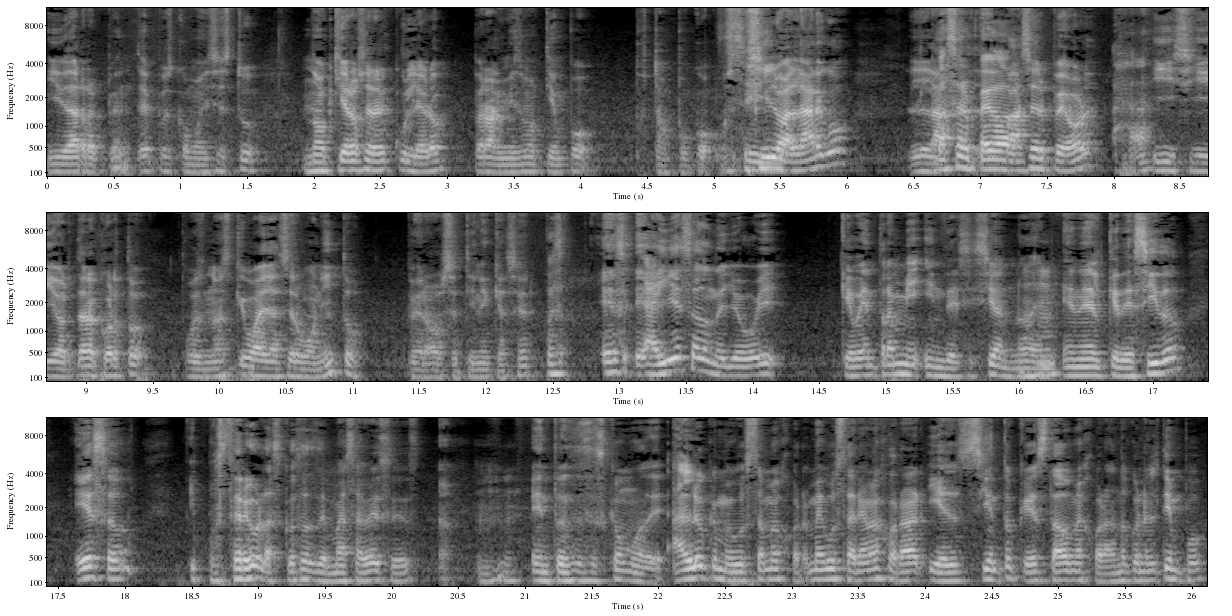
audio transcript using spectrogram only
Y de repente, pues como dices tú, no quiero ser el culero, pero al mismo tiempo, pues tampoco. o sea, Sí. Si lo alargo, la- Va a ser peor. Va a ser peor. Ajá. Y si ahorita lo corto, pues no es que vaya a ser bonito, pero se tiene que hacer. Pues es, ahí es a donde yo voy, que entra mi indecisión, ¿no? en, el que decido eso y postergo las cosas de más a veces. Ah. Entonces es como de algo que me gusta mejorar, me gustaría mejorar y es, siento que he estado mejorando con el tiempo,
